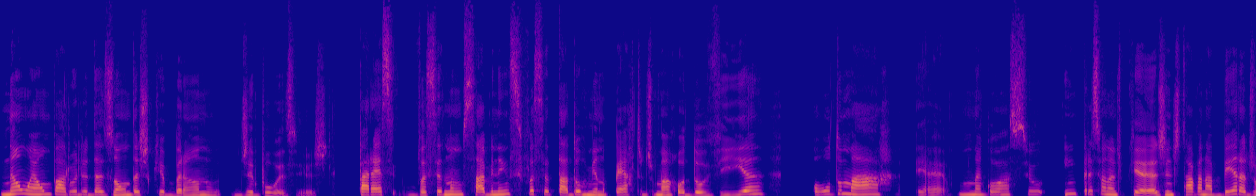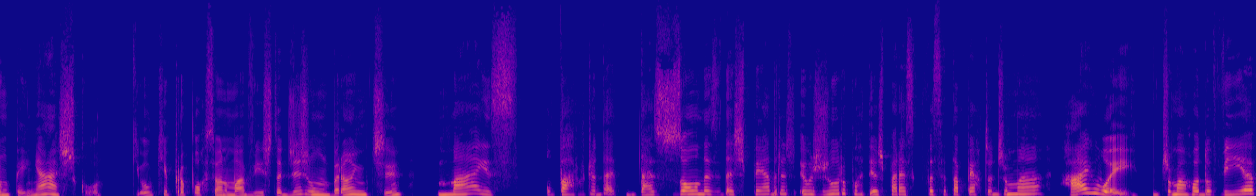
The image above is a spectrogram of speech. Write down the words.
Não é um barulho das ondas quebrando de Búzios. Parece, você não sabe nem se você está dormindo perto de uma rodovia ou do mar. É um negócio impressionante, porque a gente estava na beira de um penhasco, o que proporciona uma vista deslumbrante, mas o barulho da, das ondas e das pedras, eu juro por Deus, parece que você está perto de uma highway, de uma rodovia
